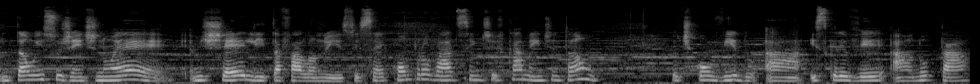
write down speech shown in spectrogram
Então, isso, gente, não é. Michele tá falando isso, isso é comprovado cientificamente. Então, eu te convido a escrever, a anotar.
